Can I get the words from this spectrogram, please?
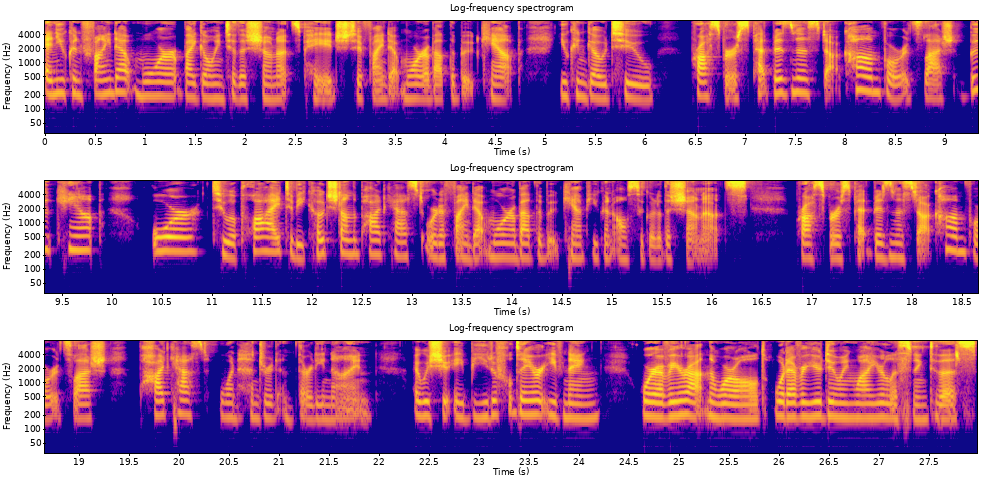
And you can find out more by going to the show notes page to find out more about the boot camp. You can go to prosperouspetbusiness.com forward slash boot camp or to apply to be coached on the podcast or to find out more about the boot camp. You can also go to the show notes prosperouspetbusiness.com forward slash podcast 139. I wish you a beautiful day or evening, wherever you're at in the world, whatever you're doing while you're listening to this.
